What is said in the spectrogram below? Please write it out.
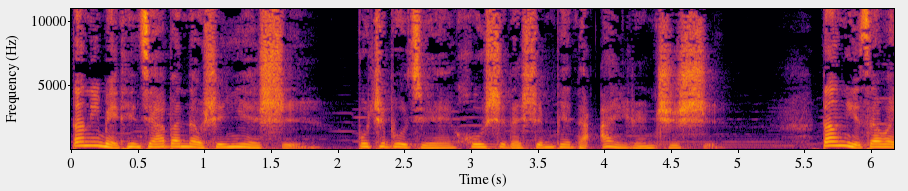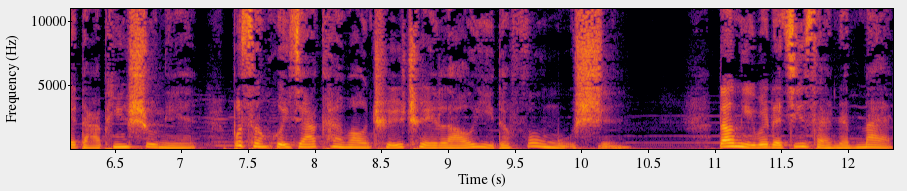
当你每天加班到深夜时，不知不觉忽视了身边的爱人之时；当你在外打拼数年，不曾回家看望垂垂老矣的父母时；当你为了积攒人脉，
